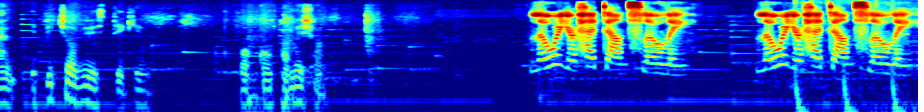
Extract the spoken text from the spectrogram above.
and a picture of you is taken for confirmation. Lower your head down slowly. Lower your head down slowly.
